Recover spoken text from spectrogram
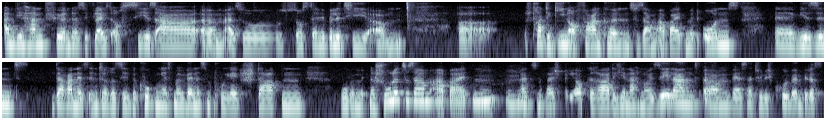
an die Hand führen, dass sie vielleicht auch CSR, ähm, also Sustainability ähm, äh, Strategien auch fahren können in Zusammenarbeit mit uns. Äh, wir sind daran jetzt interessiert. Wir gucken jetzt mal, wir werden jetzt ein Projekt starten, wo wir mit einer Schule zusammenarbeiten. Mhm. Also zum Beispiel auch gerade hier nach Neuseeland ähm, wäre es natürlich cool, wenn wir das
